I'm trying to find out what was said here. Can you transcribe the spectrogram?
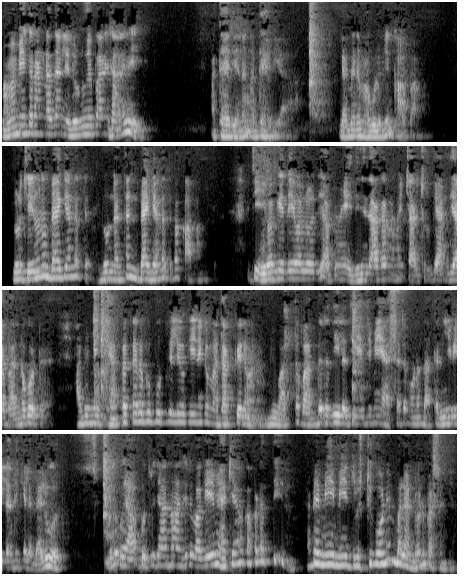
මම මේ කරන්න හදන්නේ ලුණු එපා නිසා නෙවෙයි. අතහැරියා නම් අතහැරියා. ලැබෙන මගුලකින් කාපා. ලුණු තියෙනවා නම් බෑ කියන්නත් එපා. ලුණු නැත්නම් බෑ කියන්නත් එපා කාපා. ඉතින් මේ වගේ දේවල් වලදී අපි මේ එදිනෙදා කරන මේ චරිචුරු කැම් දිහා බලනකොට අපි මේ කැප කරපු පුද්ගලයෝ කියන එක මතක් වෙනවා නම් මේ වත්ත බද්දට දීලා තියෙද්දි මේ ඇස්සට මොන දතනියවිල්ලද කියලා බැලුවොත් මොකද ඔය බුදුරජාණන් වහන්සේට වගේම හැකියාවක් අපටත් තියෙනවා. හැබැයි මේ මේ දෘෂ්ටි කෝණයෙන් බලන්න ඕන ප්‍රශ්නයක්.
